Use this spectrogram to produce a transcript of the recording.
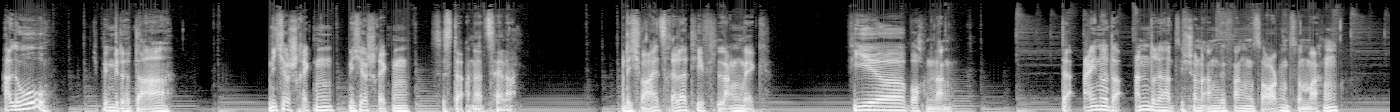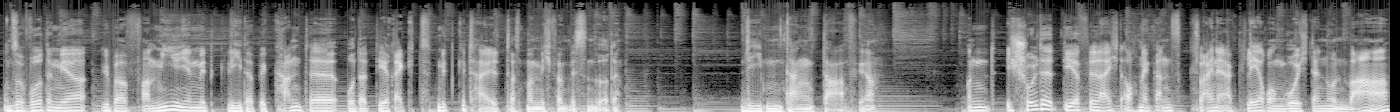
Hallo, ich bin wieder da. Nicht erschrecken, nicht erschrecken, es ist der Anna Zeller. Und ich war jetzt relativ lang weg. Vier Wochen lang. Der ein oder andere hat sich schon angefangen, Sorgen zu machen. Und so wurde mir über Familienmitglieder, Bekannte oder direkt mitgeteilt, dass man mich vermissen würde. Lieben Dank dafür. Und ich schulde dir vielleicht auch eine ganz kleine Erklärung, wo ich denn nun war,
